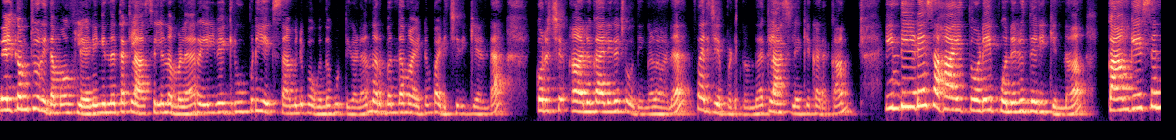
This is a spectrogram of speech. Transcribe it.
Welcome to rhythm of learning ഇന്നത്തെ ക്ലാസ്സിൽ നമ്മൾ റെയിൽവേ ഗ്രൂപ്പ് ഡി എക്സാമിന് പോകുന്ന കുട്ടികൾ നിർബന്ധമായിട്ടും പഠിച്ചിരിക്കേണ്ട കുറച്ച് ആനുകാലിക ചോദ്യങ്ങളാണ് പരിചയപ്പെടുത്തുന്നത്. ക്ലാസ്സിലേക്ക് കടക്കാം. ഇന്ത്യയുടെ സഹായത്തോടെ പുനരുദ്ധരിക്കുന്ന കാങ്കേസൻ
